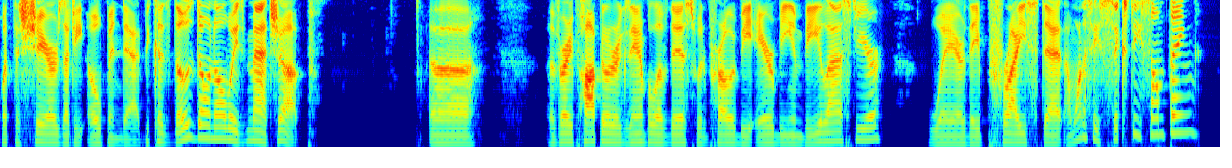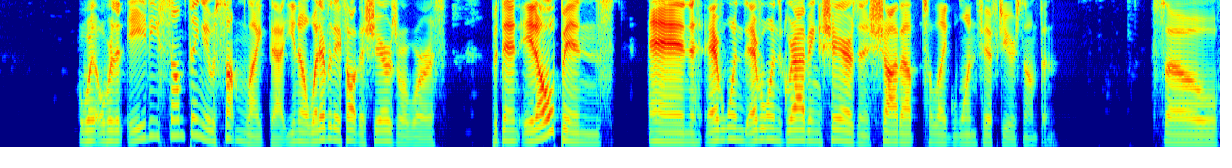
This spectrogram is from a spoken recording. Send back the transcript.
what the shares actually opened at because those don't always match up. Uh, a very popular example of this would probably be Airbnb last year, where they priced at I want to say 60 something, or was it 80 something? It was something like that. You know, whatever they thought the shares were worth. But then it opens and everyone everyone's grabbing shares and it shot up to like 150 or something. So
